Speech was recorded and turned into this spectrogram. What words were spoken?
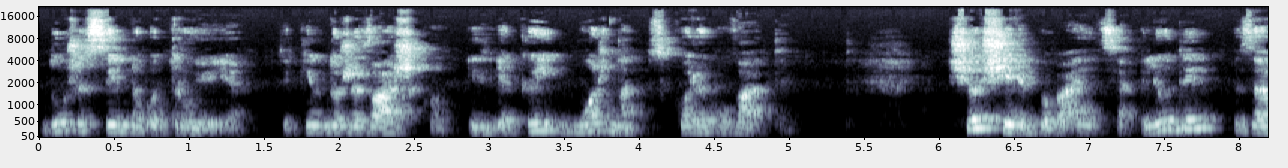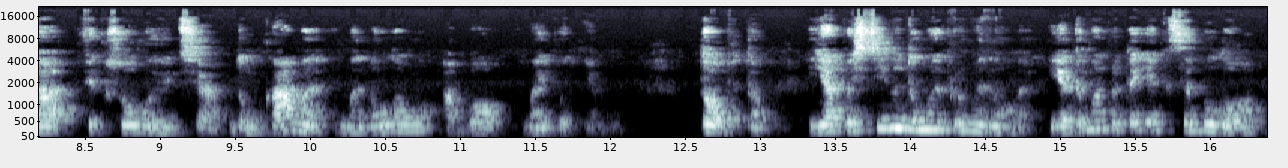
дуже сильно отруює, яким дуже важко, і який можна скоригувати. Що ще відбувається? Люди зафіксовуються думками в минулому або в майбутньому. Тобто, я постійно думаю про минуле. Я думаю про те, як це було,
